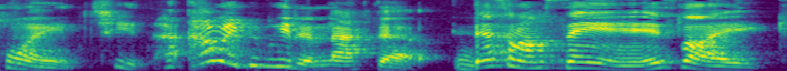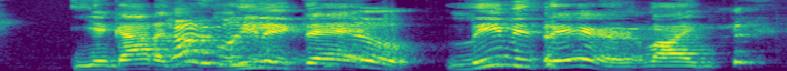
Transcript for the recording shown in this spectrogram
point, geez, how many people he done knocked out? that's what I'm saying. It's like you gotta How just leave done that, killed? leave it there. like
